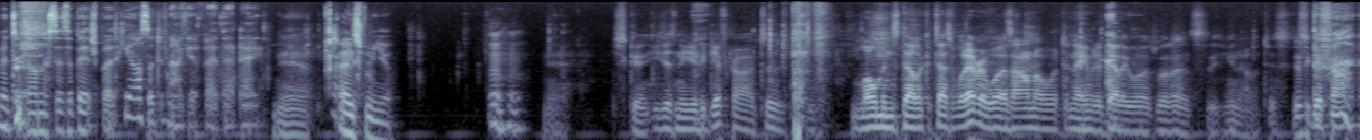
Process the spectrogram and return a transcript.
mental illness is a bitch, but he also did not get fed that day. Yeah. At least from you. Mm-hmm. Yeah. It's good. He just needed a gift card to Loman's Delicatessen, whatever it was. I don't know what the name of the deli was, but that's you know just just a gift card.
